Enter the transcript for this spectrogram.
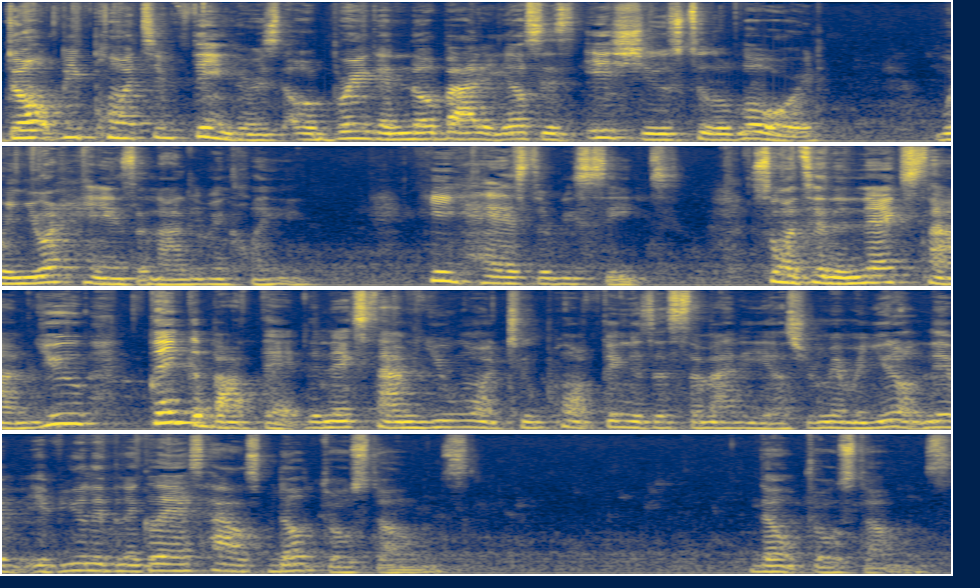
Don't be pointing fingers or bringing nobody else's issues to the Lord when your hands are not even clean. He has the receipts. So until the next time, you think about that. The next time you want to point fingers at somebody else, remember you don't live. If you live in a glass house, don't throw stones. Don't throw stones.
